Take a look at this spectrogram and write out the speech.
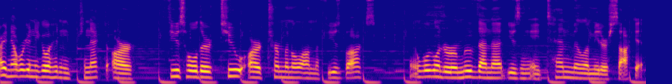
All right, now we're gonna go ahead and connect our fuse holder to our terminal on the fuse box. And we're going to remove that nut using a 10 millimeter socket.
